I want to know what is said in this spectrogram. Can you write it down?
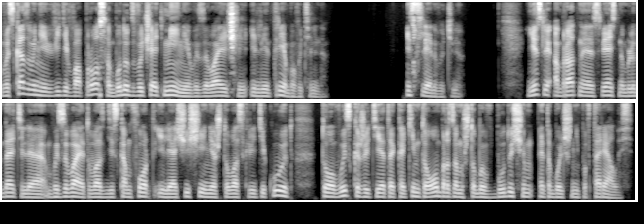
Высказывания в виде вопроса будут звучать менее вызывающе или требовательно. Исследователю. Если обратная связь наблюдателя вызывает у вас дискомфорт или ощущение, что вас критикуют, то выскажите это каким-то образом, чтобы в будущем это больше не повторялось.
